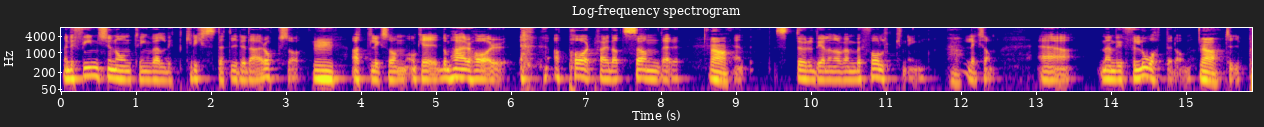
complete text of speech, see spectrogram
Men det finns ju någonting väldigt kristet i det där också. Mm. Att liksom, okej, de här har apartheidat sönder Ja. större delen av en befolkning. Ja. Liksom. Eh, men vi förlåter dem, Ja. typ.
